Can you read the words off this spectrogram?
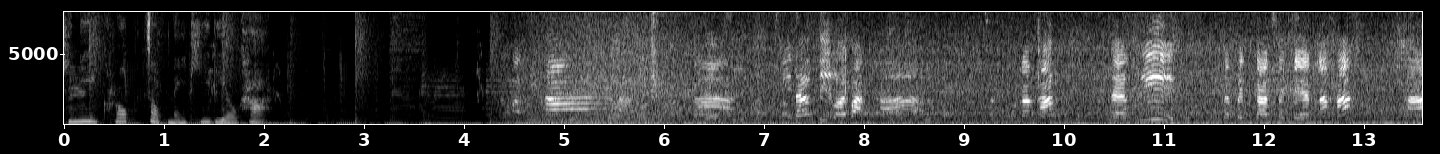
ที่นี่ครบจบในที่เดียวค่ะมีด้าน400 บาทค่ะ สักครู่นะคะ แทนที่จะเป็นการสแกนนะคะอ่า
